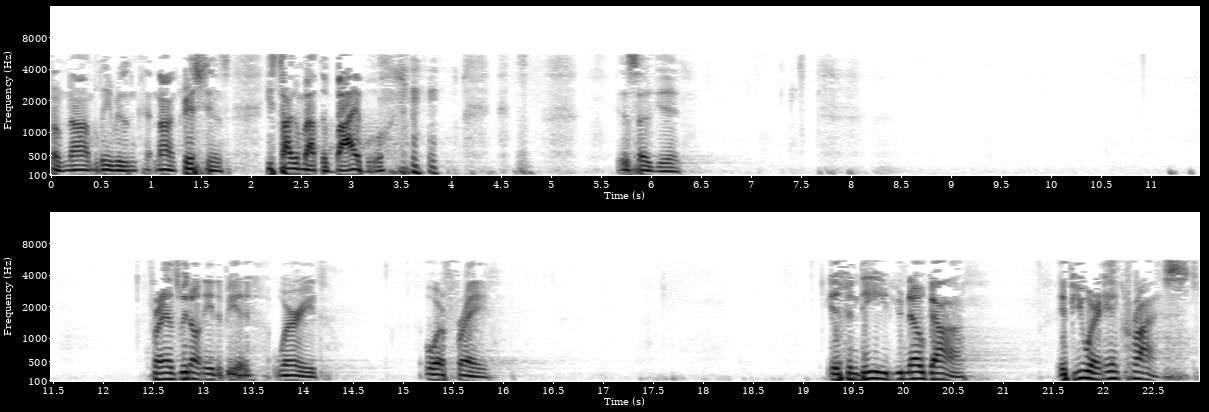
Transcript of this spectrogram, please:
from non-believers and non-Christians. He's talking about the Bible. it's so good. Friends, we don't need to be worried or afraid. If indeed you know God, if you are in Christ,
